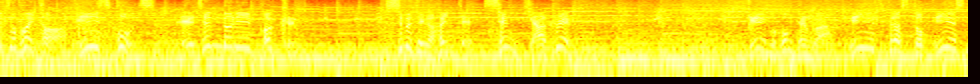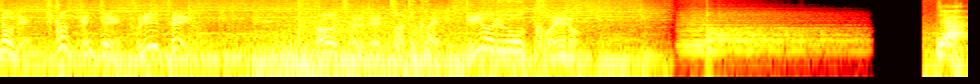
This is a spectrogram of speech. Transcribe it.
ーチャファイター e スポーツレジェンダリーパック。全てが入って1100円。ゲーム本編は PS プラスと PS Now で期間限定フリープレイバーチャルで戦え。リアルを超えろ。じゃあ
